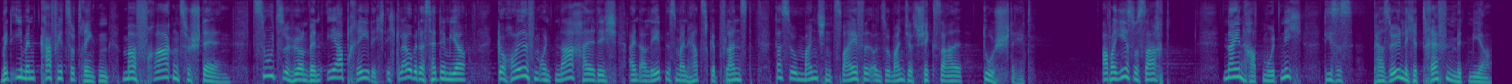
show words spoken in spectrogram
mit ihm einen Kaffee zu trinken, mal Fragen zu stellen, zuzuhören, wenn er predigt. Ich glaube, das hätte mir geholfen und nachhaltig ein Erlebnis in mein Herz gepflanzt, das so manchen Zweifel und so manches Schicksal durchsteht. Aber Jesus sagt, nein, Hartmut, nicht dieses persönliche Treffen mit mir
